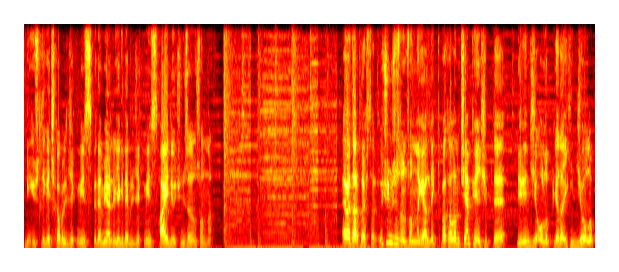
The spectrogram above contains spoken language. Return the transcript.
bir üst lige çıkabilecek miyiz? Premier Lig'e gidebilecek miyiz? Haydi 3. sezon sonuna. Evet arkadaşlar 3. sezon sonuna geldik. Bakalım Championship'te birinci olup ya da ikinci olup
